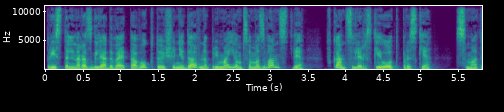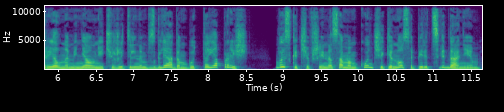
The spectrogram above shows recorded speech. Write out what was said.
пристально разглядывая того, кто еще недавно при моем самозванстве в канцлерские отпрыски — Смотрел на меня уничижительным взглядом, будто я прыщ, выскочивший на самом кончике носа перед свиданием.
